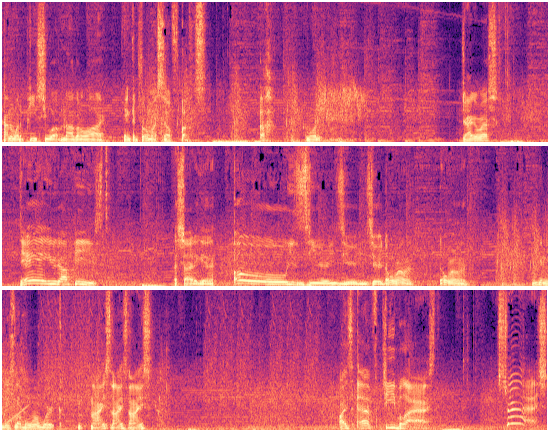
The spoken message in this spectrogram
kind of want to piece you up. Not gonna lie. Can't control myself. Come on. Dragon Rush. Dang, you got pieced. Let's try it again. Oh, he's here. He's here. He's here. Don't run. Don't run. You getting this level one work. Nice, nice, nice. Why is F ki blast? Trash.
